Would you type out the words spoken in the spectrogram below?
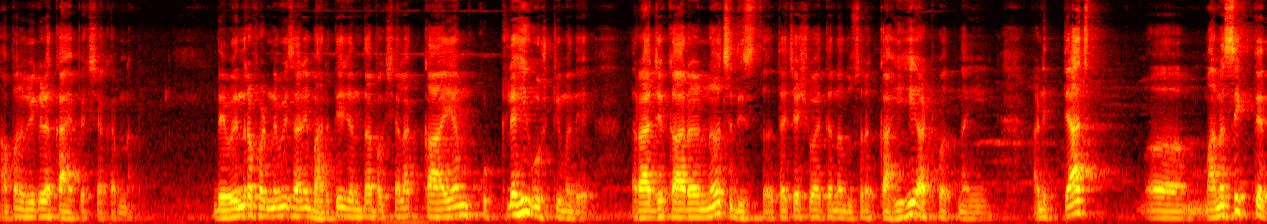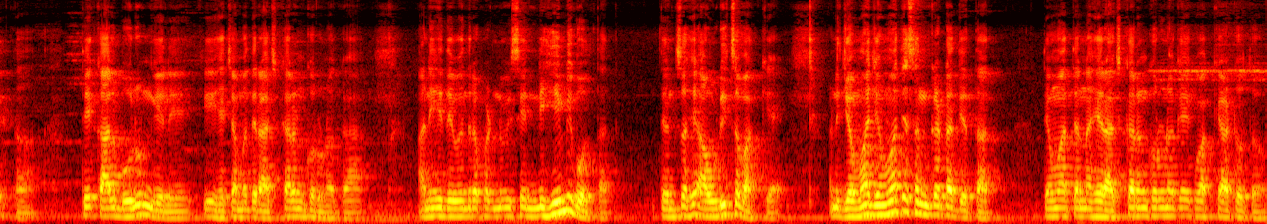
आपण वेगळं काय अपेक्षा करणार? देवेंद्र फडणवीस आणि भारतीय जनता पक्षाला कायम कुठल्याही गोष्टीमध्ये राजकारणच दिसतं त्याच्याशिवाय त्यांना दुसरं काहीही आठवत नाही. आणि त्याच मानसिकतेतनं ते काल बोलून गेले की ह्याच्यामध्ये राजकारण करू नका. आणि हे देवेंद्र फडणवीस हे नेहमी बोलतात. त्यांचं हे आवडीचं वाक्य आहे. आणि जेव्हा जेव्हा ते संकटात येतात तेव्हा त्यांना हे राजकारण करू नका एक वाक्य आठवतं.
